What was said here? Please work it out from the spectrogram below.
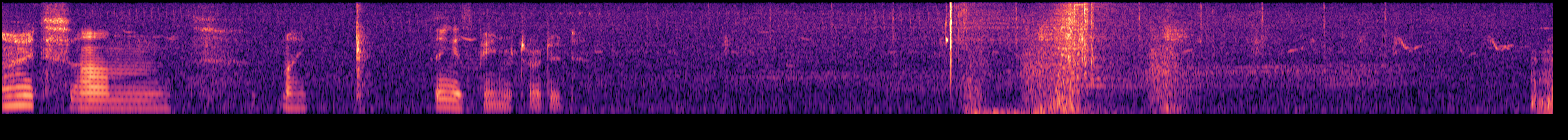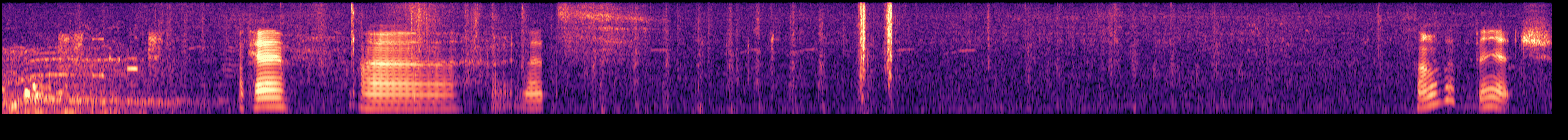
Alright, um... My thing is being retarded. Okay. Uh, let's. Son of a bitch.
